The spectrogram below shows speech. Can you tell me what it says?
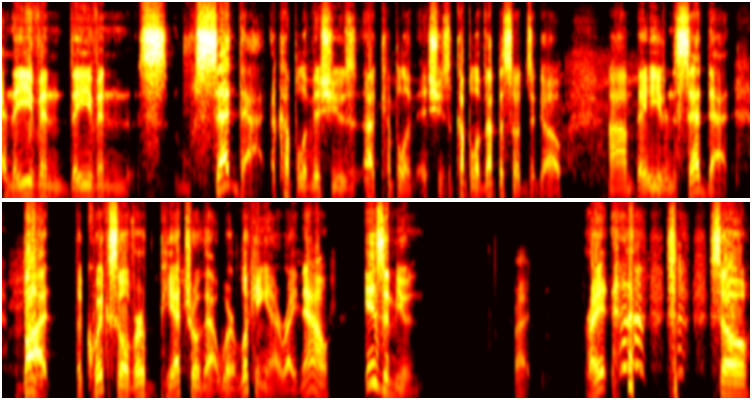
And they even they even s- said that a couple of issues, a couple of issues, a couple of episodes ago. Um, they even said that, but the Quicksilver Pietro that we're looking at right now is a mutant, Right. Right. so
